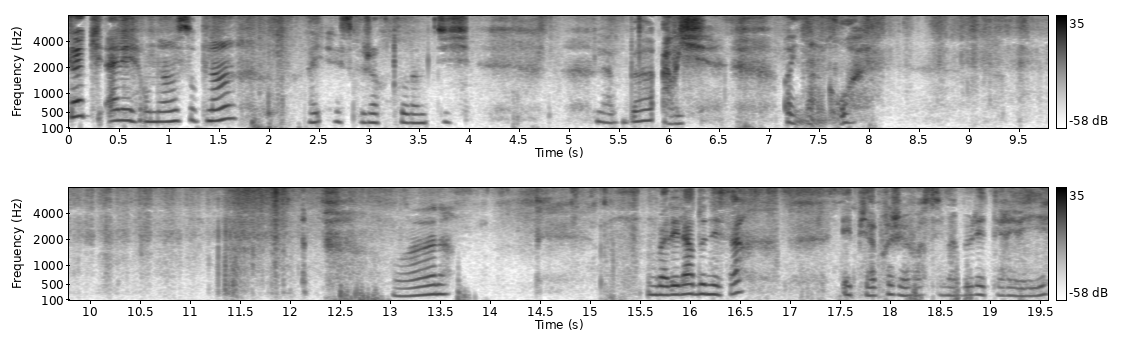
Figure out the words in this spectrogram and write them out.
Toc, allez, on a un seau plein. Est-ce que j'en retrouve un petit là-bas? Ah oui, Oh, il y en un gros. Voilà. On va aller leur donner ça. Et puis après, je vais voir si ma belette est réveillée.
